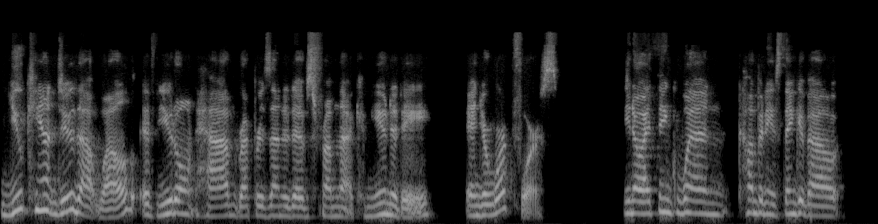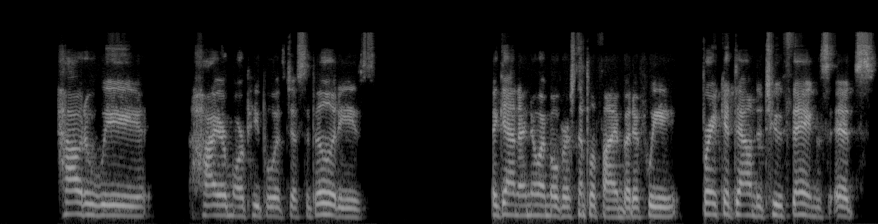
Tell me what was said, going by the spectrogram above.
you can't do that well if you don't have representatives from that community in your workforce. You know, I think when companies think about how do we hire more people with disabilities, again, I know I'm oversimplifying, but if we break it down to two things, it's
